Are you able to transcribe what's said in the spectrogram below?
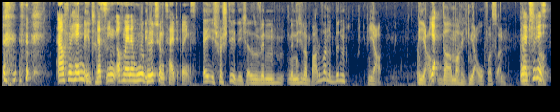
Auf dem Handy. Ey, Deswegen auch meine hohe ey, Bildschirmzeit übrigens. Ey, ich verstehe dich. Also wenn, wenn ich in der Badewanne bin, ja. Ja, ja. da mache ich mir auch was an. Ganz Natürlich. Klar.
